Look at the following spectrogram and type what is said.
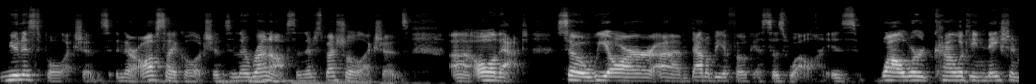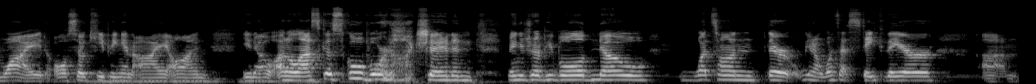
municipal elections, in their off-cycle elections, in their runoffs, in their special elections, uh, all that. So we are um, that'll be a focus as well. Is while we're kind of looking nationwide, also keeping an eye on you know an Alaska school board election and making sure people know what's on their you know what's at stake there, um,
